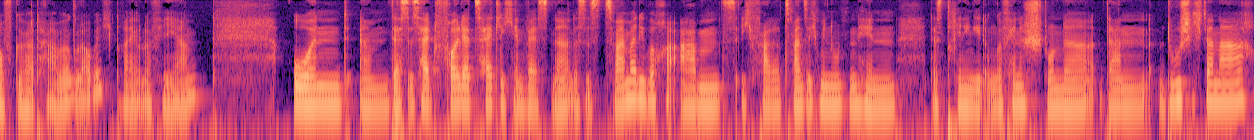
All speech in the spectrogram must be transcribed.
aufgehört habe, glaube ich, drei oder vier Jahren. Und ähm, das ist halt voll der zeitliche Invest. Ne? Das ist zweimal die Woche abends. Ich fahre 20 Minuten hin. Das Training geht ungefähr eine Stunde. Dann dusche ich danach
